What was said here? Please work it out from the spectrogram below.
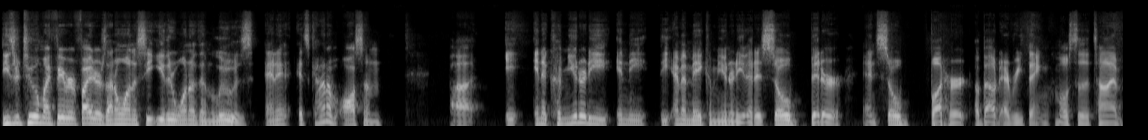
these are two of my favorite fighters. I don't want to see either one of them lose, and it it's kind of awesome. Uh, it, in a community in the the MMA community that is so bitter and so butthurt about everything most of the time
